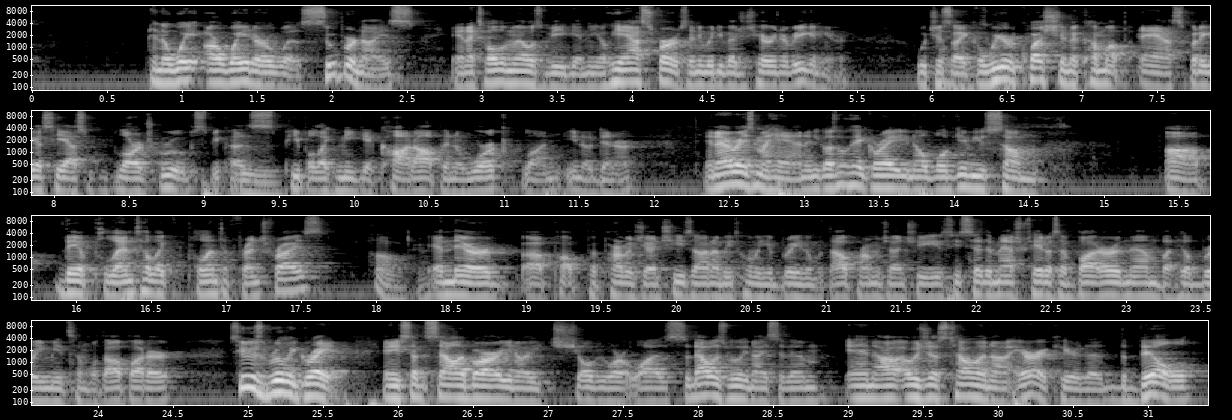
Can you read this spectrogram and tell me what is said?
And the wait, our waiter was super nice. And I told him I was vegan. You know, he asked first, anybody vegetarian or vegan here? Which is like a weird question to come up and ask, but I guess he asked large groups because people like me get caught up in a work lunch, you know, dinner. And I raised my hand, and he goes, "Okay, great. You know, we'll give you some uh, they have polenta, like polenta French fries, Oh, okay. and they're uh, pa- Parmesan cheese on them. He told me he'd bring them without Parmesan cheese. He said the mashed potatoes have butter in them, but he'll bring me some without butter. So he was really great. And he said the salad bar, you know, he showed me where it was. So that was really nice of him. And uh, I was just telling uh, Eric here that the bill,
